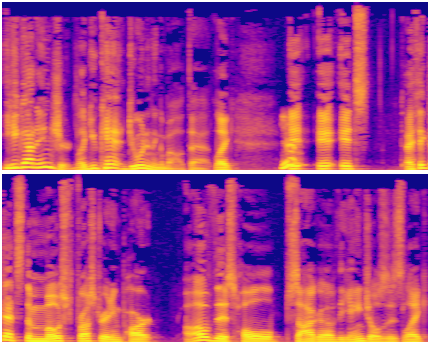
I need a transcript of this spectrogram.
He got injured. Like you can't do anything about that. Like Yeah. it, it, it's I think that's the most frustrating part of this whole saga of the Angels is like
